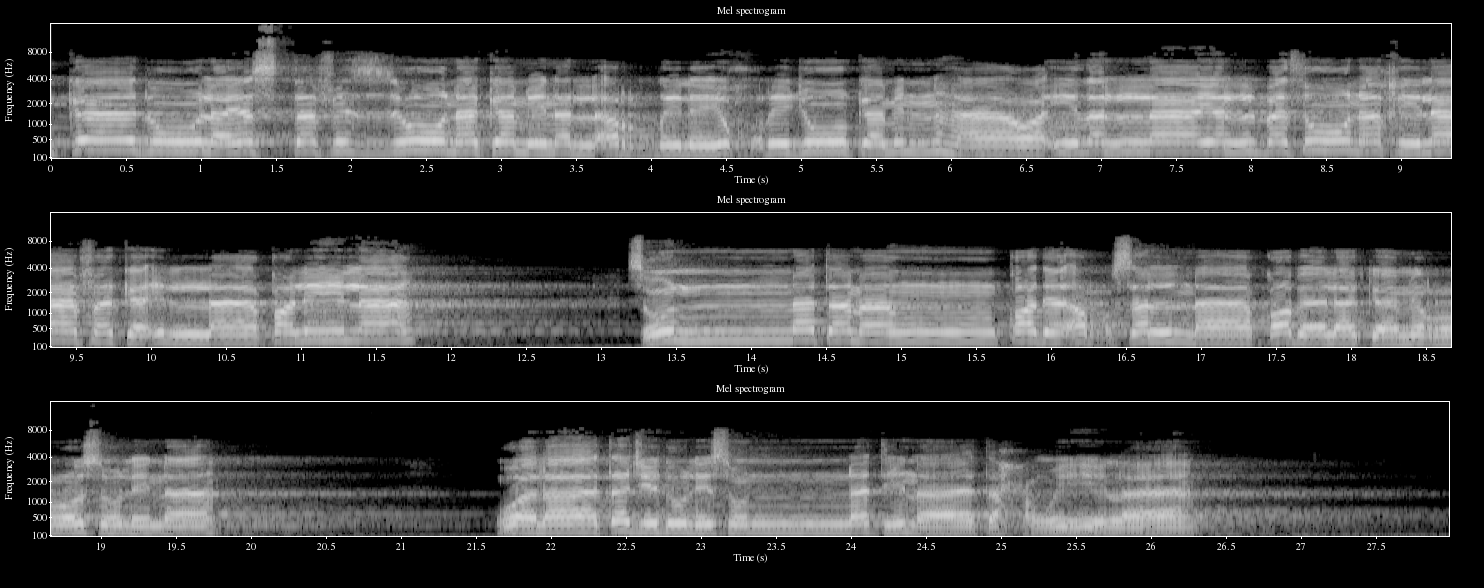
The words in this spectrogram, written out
كادوا ليستفزونك من الأرض ليخرجوك منها واذا لا يلبثون خلافك الا قليلا سنه من قد ارسلنا قبلك من رسلنا ولا تجد لسنتنا تحويلا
